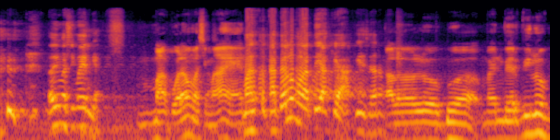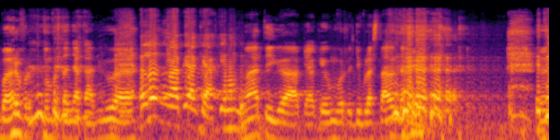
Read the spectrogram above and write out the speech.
Tapi masih main gak? mak bola masih main Ma- katanya lo ngelatih aki-aki sekarang. Kalau lu gua main Barbie lu baru per- mempertanyakan gua. Lo ngelatih aki-aki emang Mati gua aki-aki umur 17 tahun itu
